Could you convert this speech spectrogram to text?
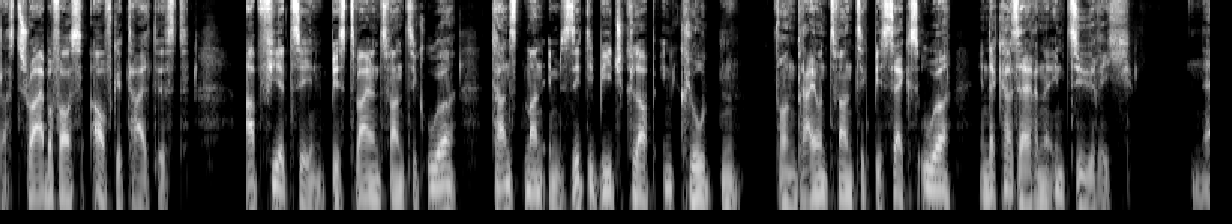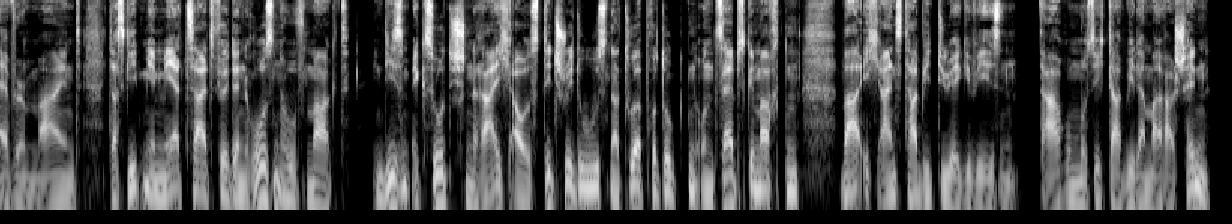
dass Tribe of Us aufgeteilt ist. Ab 14 bis 22 Uhr tanzt man im City Beach Club in Kloten, von 23 bis 6 Uhr in der Kaserne in Zürich. Never mind, das gibt mir mehr Zeit für den Rosenhofmarkt. In diesem exotischen Reich aus Didgeridoos, Naturprodukten und Selbstgemachten war ich einst habitüe gewesen. Darum muss ich da wieder mal rasch hin,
